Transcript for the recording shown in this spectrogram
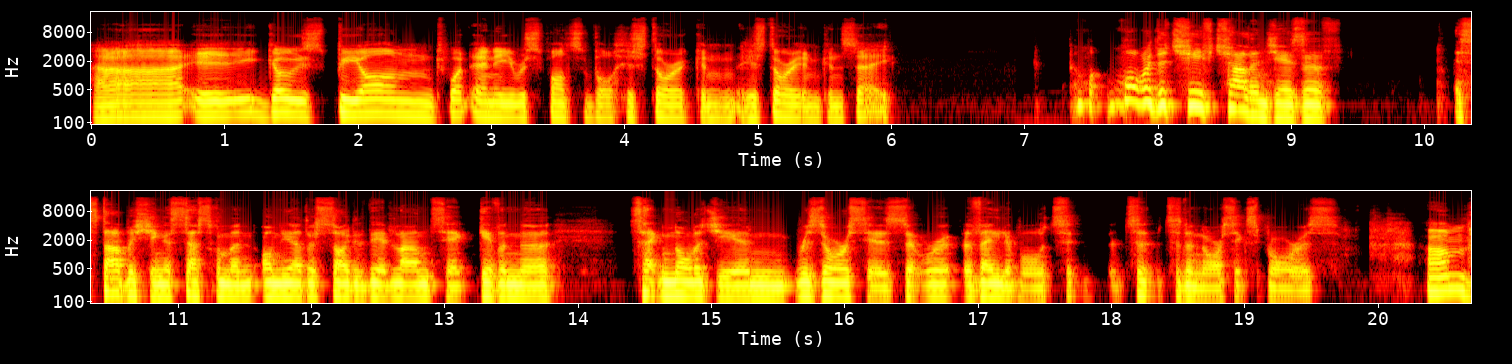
uh, it goes beyond what any responsible historic and, historian can say. What were the chief challenges of establishing a settlement on the other side of the Atlantic, given the technology and resources that were available to, to, to the Norse explorers? Um,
